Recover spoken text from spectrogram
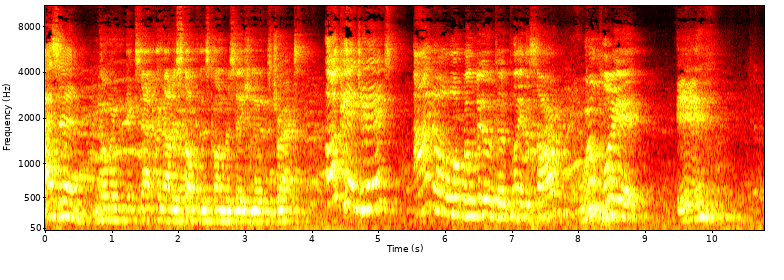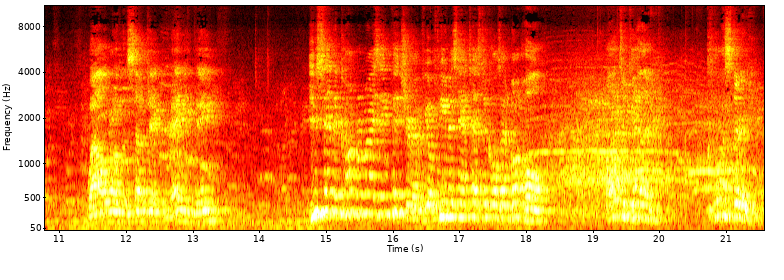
I said, knowing exactly how to stop this conversation in its tracks. Okay, James, I know what we'll do to play the song. We'll play it if, while we're on the subject of anything, you send a compromising picture of your penis and testicles and butthole all together, clustered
